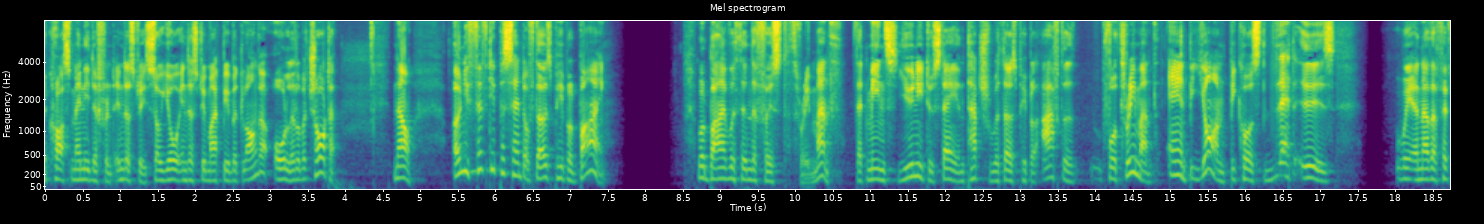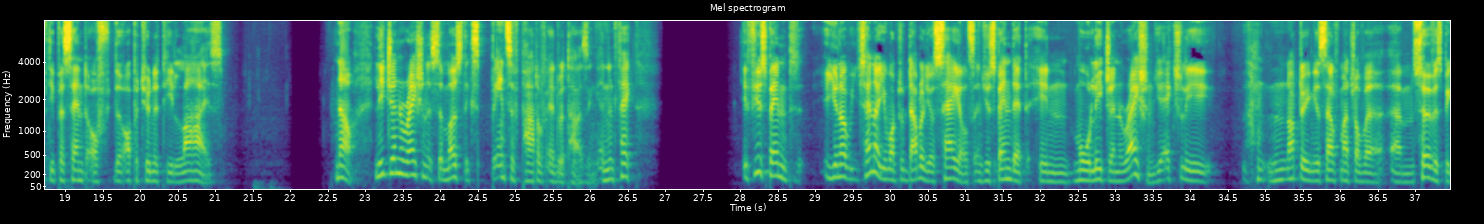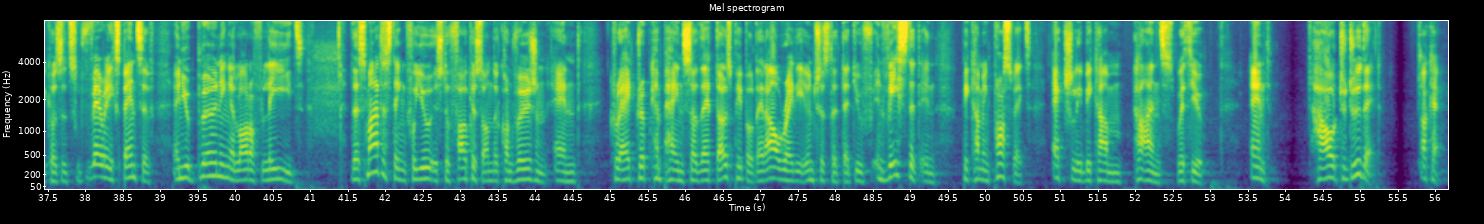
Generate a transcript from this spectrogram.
across many different industries. So your industry might be a bit longer or a little bit shorter. Now, only 50% of those people buying will buy within the first three months. That means you need to stay in touch with those people after for three months and beyond because that is where another 50% of the opportunity lies. Now, lead generation is the most expensive part of advertising. And in fact, if you spend, you know, say now you want to double your sales and you spend that in more lead generation, you're actually not doing yourself much of a um, service because it's very expensive and you're burning a lot of leads. The smartest thing for you is to focus on the conversion and create drip campaigns so that those people that are already interested, that you've invested in becoming prospects, actually become clients with you. And how to do that? Okay.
